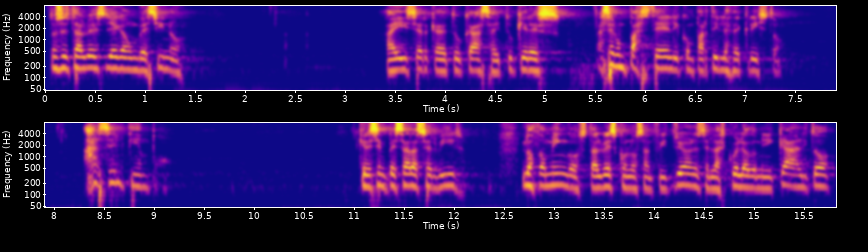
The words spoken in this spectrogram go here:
Entonces tal vez llega un vecino ahí cerca de tu casa y tú quieres hacer un pastel y compartirles de Cristo. Haz el tiempo. Quieres empezar a servir los domingos, tal vez con los anfitriones en la escuela dominical y todo.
